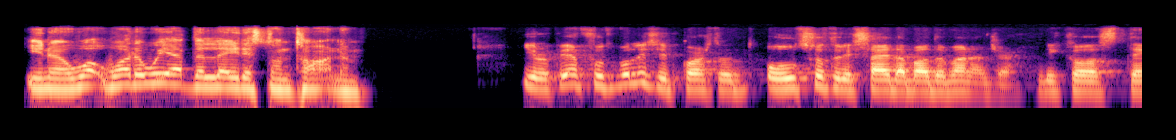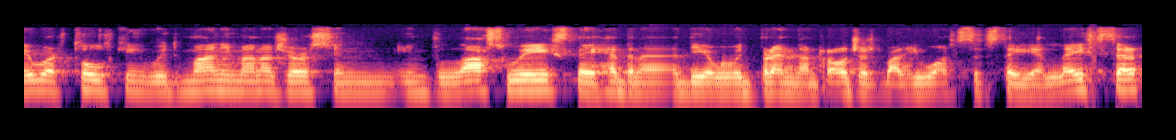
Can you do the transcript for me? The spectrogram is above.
You know what? What do we have the latest on Tottenham? European football is important also to decide about the manager because they were talking with many managers in, in the last weeks. They had an idea with Brendan Rodgers, but he wants to stay at Leicester.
